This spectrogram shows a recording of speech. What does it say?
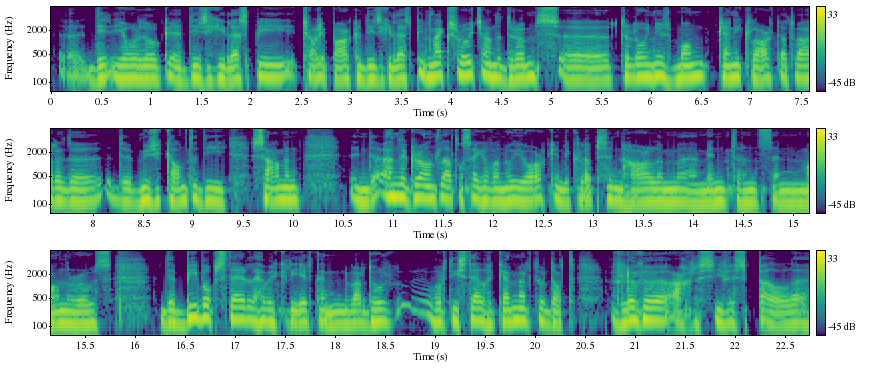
Uh, je hoorde ook uh, Dizzy Gillespie, Charlie Parker, Dizzy Gillespie, Max Roach aan de drums, uh, Thelonious Monk, Kenny Clark. Dat waren de, de muzikanten die samen in de underground, laten we zeggen, van New York, in de clubs in Harlem, Mintons en Monroe's, de bebop-stijl hebben gecreëerd en waardoor wordt die stijl gekenmerkt door dat vlugge, agressieve spel,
